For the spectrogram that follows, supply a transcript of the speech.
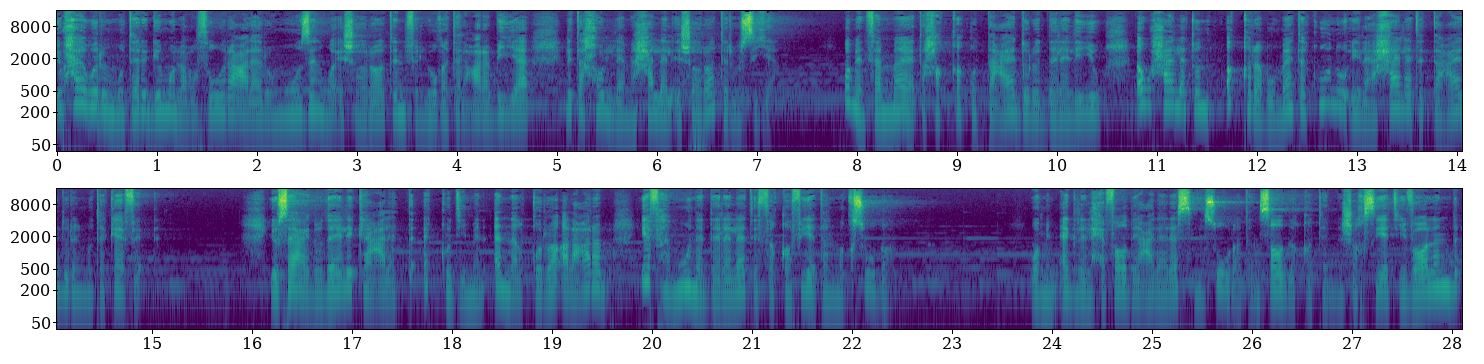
يحاول المترجم العثور على رموز وإشارات في اللغة العربية لتحل محل الإشارات الروسية. ومن ثم يتحقق التعادل الدلالي أو حالة أقرب ما تكون إلى حالة التعادل المتكافئ. يساعد ذلك على التأكد من أن القراء العرب يفهمون الدلالات الثقافية المقصودة. ومن أجل الحفاظ على رسم صورة صادقة لشخصية فولند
